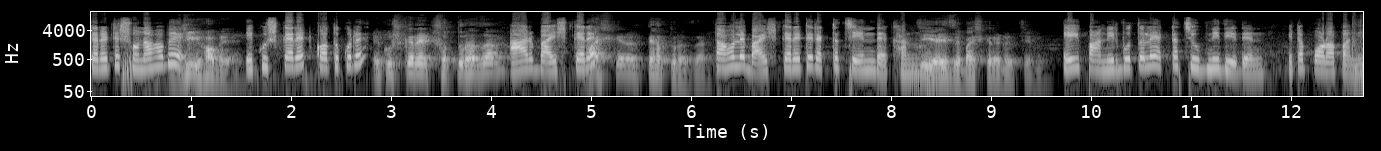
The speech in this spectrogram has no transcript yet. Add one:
ক্যারেটে সোনা হবে? জি হবে। একুশ ক্যারেট কত করে? একুশ ক্যারেট সত্তর হাজার। আর বাইশ ক্যারেট? বাইশ ক্যারেট তেহাত্তর হাজার। তাহলে বাইশ ক্যারেটের একটা চেন দেখান। জি এই যে বাইশ ক্যারেটের চেন। এই পানির বোতলে একটা চুবনি দিয়ে দেন। এটা পড়া পানি।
